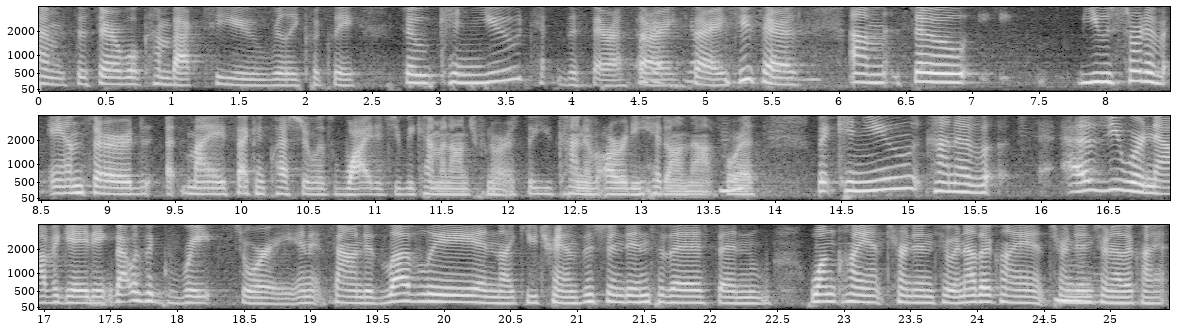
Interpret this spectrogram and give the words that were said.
Um, so, Sarah, we'll come back to you really quickly. So, can you, t- this Sarah, sorry, Okay, yeah. sorry, two Sarahs. Um, so, you sort of answered my second question was why did you become an entrepreneur? So, you kind of already hit on that for us. But can you kind of, as you were navigating, that was a great story and it sounded lovely and like you transitioned into this and one client turned into another client, turned into another client.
